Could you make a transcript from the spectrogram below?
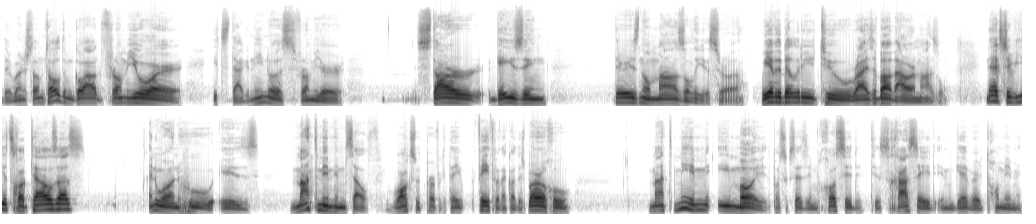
the Rebbeinu Shalom told him, go out from your itztagninus, from your star gazing. There is no mazel, Yisrael. We have the ability to rise above our mazel. Next, Rav Yitzchak tells us, anyone who is matmim himself, walks with perfect faith with HaKadosh Baruch Hu, matmim imoy. The Pasuk says, im chosid tischased im gever tomim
